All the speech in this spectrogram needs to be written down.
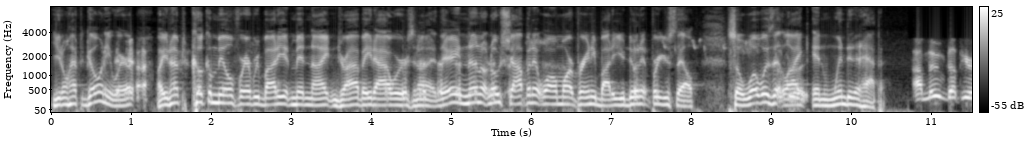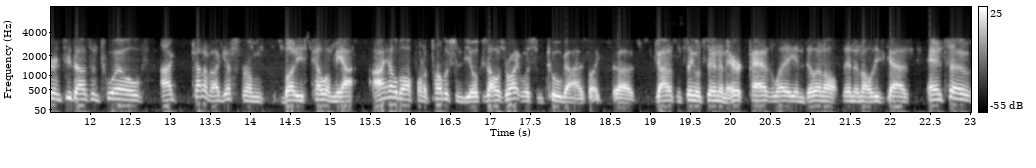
You don't have to go anywhere, or you don't have to cook a meal for everybody at midnight and drive eight hours. And I, there ain't none, no shopping at Walmart for anybody. You're doing it for yourself. So, what was it like, and when did it happen? I moved up here in 2012. I kind of, I guess, from buddies telling me I, I held off on a publishing deal because I was writing with some cool guys like uh, Jonathan Singleton and Eric Paslay and Dylan Altman and all these guys. And so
